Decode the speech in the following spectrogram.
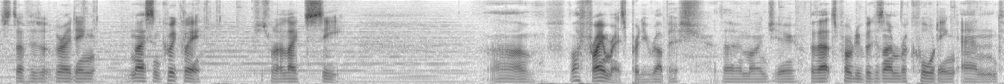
Stuff is upgrading nice and quickly, which is what I like to see. Um, my frame rate's pretty rubbish, though, mind you. But that's probably because I'm recording and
